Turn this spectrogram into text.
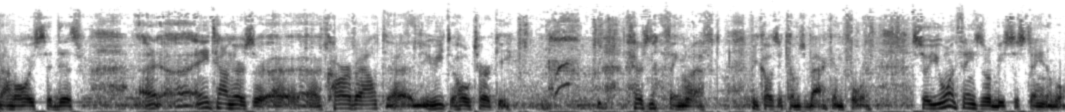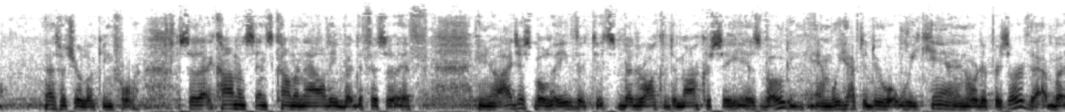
I've always said this: uh, anytime there's a, a carve out, uh, you eat the whole turkey. there's nothing left because it comes back and forth. So you want things that'll be sustainable. That's what you're looking for. So that common sense commonality, but if it's a, if, you know, I just believe that it's bedrock of democracy is voting, and we have to do what we can in order to preserve that. But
